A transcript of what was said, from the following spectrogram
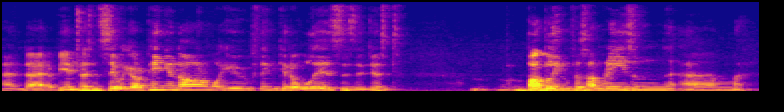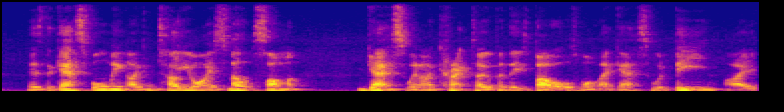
And uh, it'd be interesting to see what your opinion are what you think it all is. Is it just bubbling for some reason? Um, is the gas forming? I can tell you I smelt some gas when I cracked open these bubbles. What that gas would be, I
